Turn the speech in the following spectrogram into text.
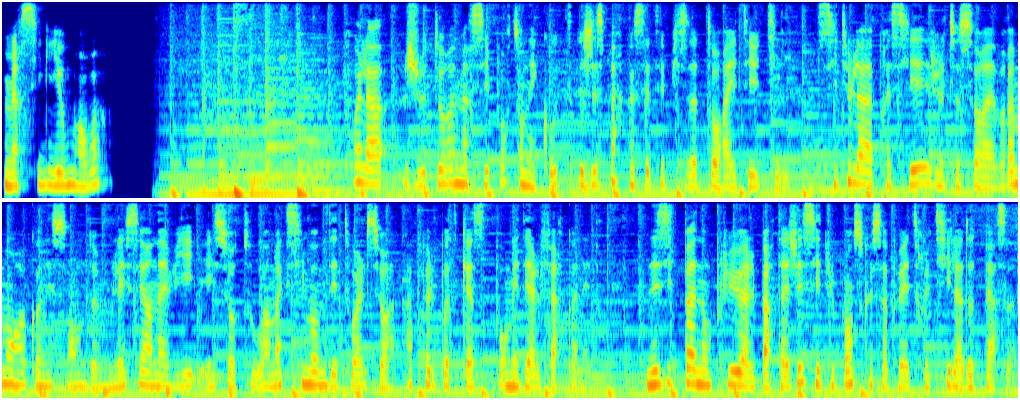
Merci Guillaume, au revoir. Voilà, je te remercie pour ton écoute. J'espère que cet épisode t'aura été utile. Si tu l'as apprécié, je te serais vraiment reconnaissante de me laisser un avis et surtout un maximum d'étoiles sur Apple Podcast pour m'aider à le faire connaître. N'hésite pas non plus à le partager si tu penses que ça peut être utile à d'autres personnes.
